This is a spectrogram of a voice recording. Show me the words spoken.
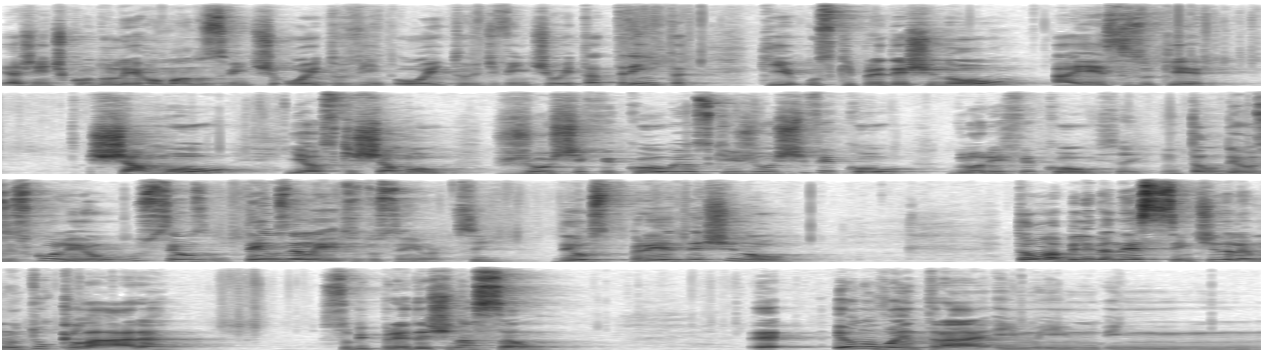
e a gente quando lê Romanos 28, 28, de 28 a 30, que os que predestinou, a esses o quê? Chamou, e aos que chamou, justificou, e aos que justificou, glorificou. Então Deus escolheu os seus. Tem os eleitos do Senhor. Sim. Deus predestinou. Então a Bíblia, nesse sentido, ela é muito clara sobre predestinação. É, eu não vou entrar em, em, em,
